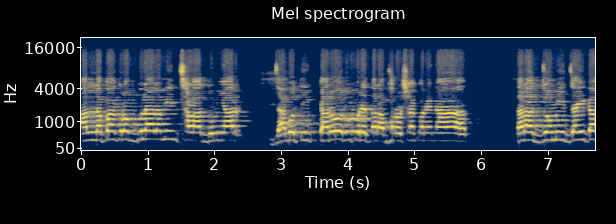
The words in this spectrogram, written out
আল্লাহ পাক রব্বুল আলমিন ছাড়া দুনিয়ার জাগতিক কারোর উপরে তারা ভরসা করে না। তারা জমি জায়গা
